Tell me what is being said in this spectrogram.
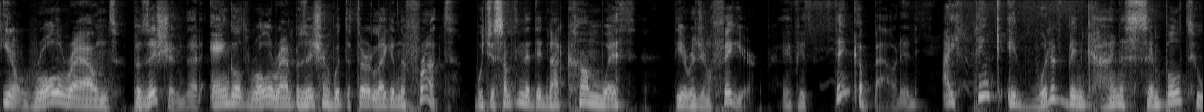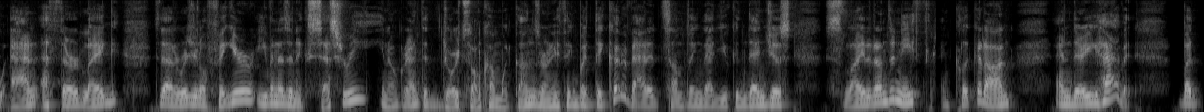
you know, roll around position, that angled roll around position with the third leg in the front, which is something that did not come with the original figure. If you think about it, I think it would have been kind of simple to add a third leg to that original figure, even as an accessory. You know, granted, droids don't come with guns or anything, but they could have added something that you can then just slide it underneath and click it on, and there you have it. But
